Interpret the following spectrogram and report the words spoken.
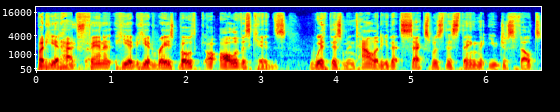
But he had had fan he had he had raised both all of his kids with this mentality that sex was this thing that you just felt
